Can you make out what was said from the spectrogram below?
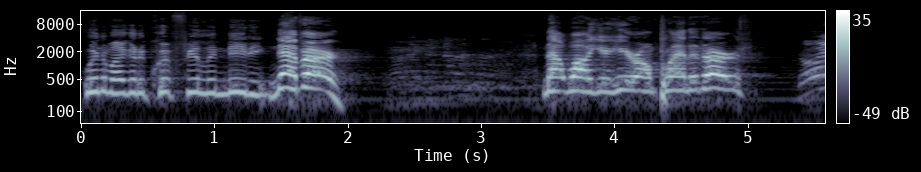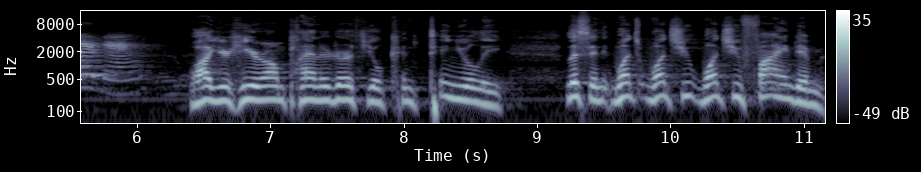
when am I going to quit feeling needy? Never. Not while you're here on planet Earth. Go ahead now. While you're here on planet Earth, you'll continually listen. Once, once you once you find him,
